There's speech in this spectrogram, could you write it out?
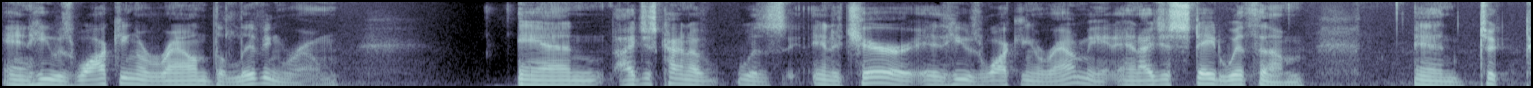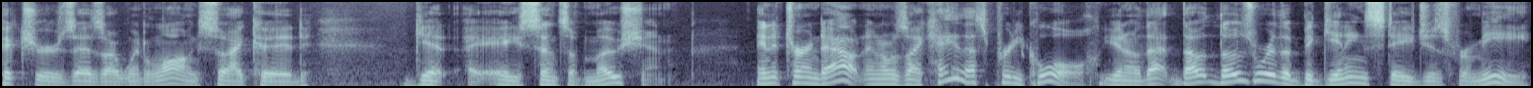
and he was walking around the living room and I just kind of was in a chair and he was walking around me and I just stayed with him and took pictures as I went along so I could get a, sense of motion. And it turned out and I was like, "Hey, that's pretty cool." You know, that th- those were the beginning stages for me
